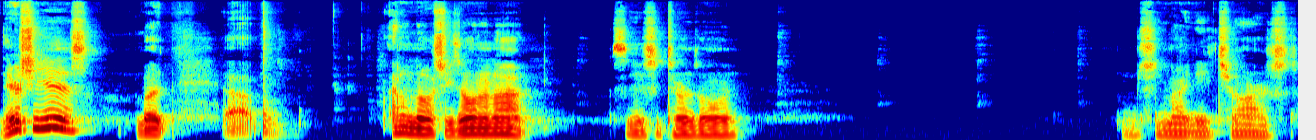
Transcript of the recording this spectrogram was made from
there she is. But uh i don't know if she's on or not See if she turns on. She might need charged.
